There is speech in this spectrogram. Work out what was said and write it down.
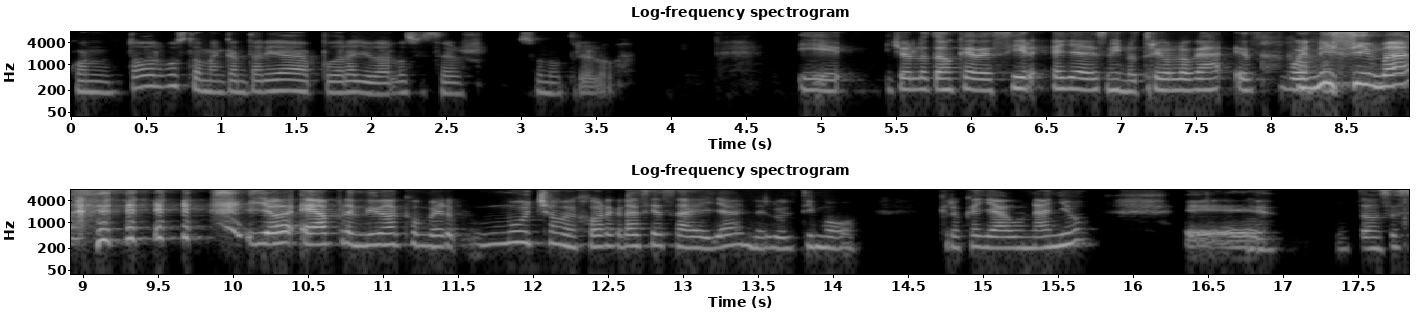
con todo el gusto. Me encantaría poder ayudarlos y ser su nutrióloga. Y yo lo tengo que decir, ella es mi nutrióloga, es buenísima. yo he aprendido a comer mucho mejor gracias a ella en el último, creo que ya un año. Eh, entonces,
